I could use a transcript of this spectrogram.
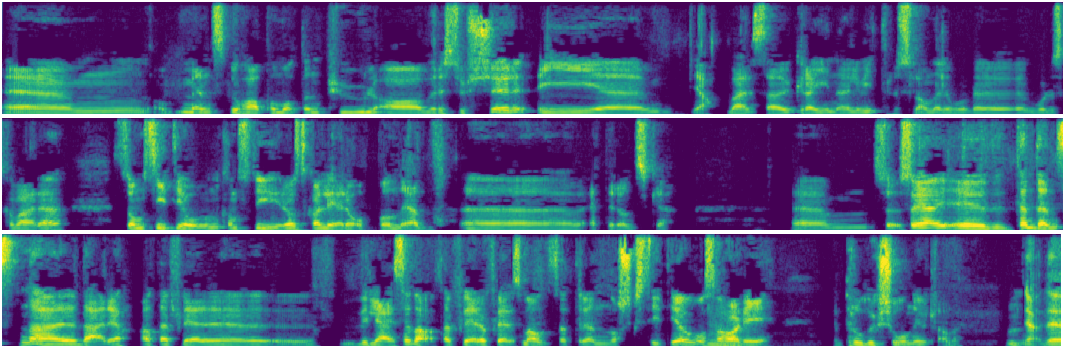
Um, mens du har på en måte en pool av ressurser i uh, ja, være seg Ukraina eller Hviterussland eller hvor det, hvor det skal være, som CTO-en kan styre og skalere opp og ned eh, etter ønske. Um, så, så jeg, eh, tendensen er der, ja. At det er flere, vil jeg si da, at det er flere og flere som ansetter en norsk CTO, og så har de produksjon i utlandet. Mm. Ja, det,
